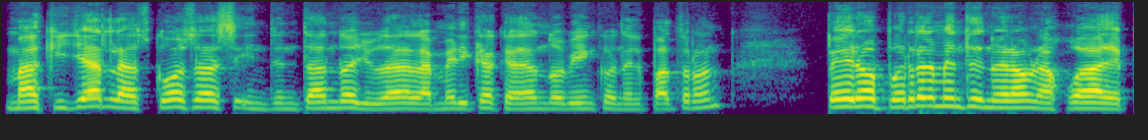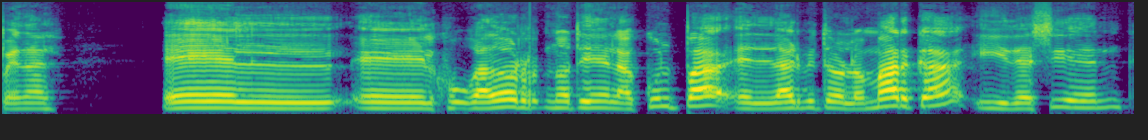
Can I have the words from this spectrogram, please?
maquillar las cosas, intentando ayudar a la América quedando bien con el patrón, pero pues realmente no era una jugada de penal. El, jugador no tiene la culpa, el árbitro lo marca y deciden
